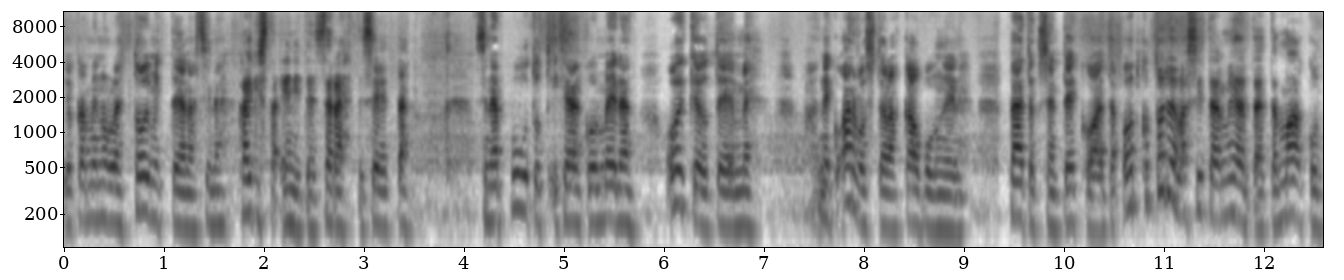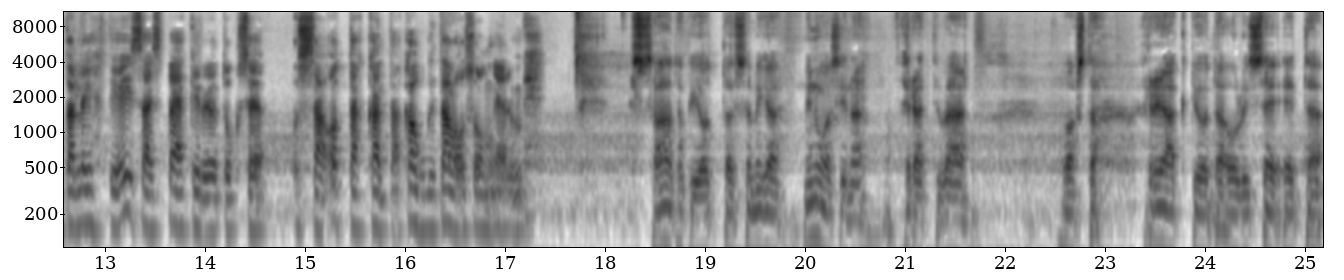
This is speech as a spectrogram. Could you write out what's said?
joka minulle toimittajana sinä kaikista eniten särähti se, että sinä puutut ikään kuin meidän oikeuteemme niin kuin arvostella kaupungin päätöksentekoa. Että oletko todella sitä mieltä, että maakuntalehti ei saisi pääkirjoituksessa ottaa kantaa kaupungin talousongelmiin? Saa toki ottaa se, mikä minua siinä herätti vähän vasta reaktiota, oli se, että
